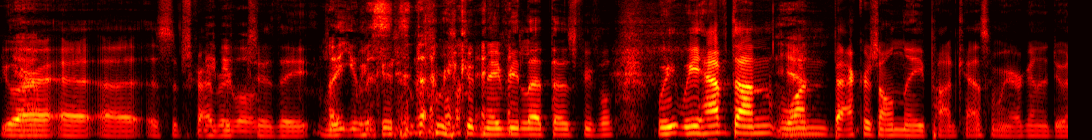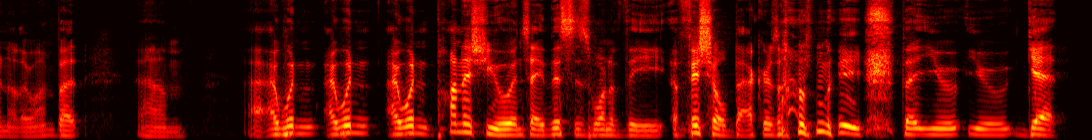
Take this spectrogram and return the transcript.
you Yeah. are a, a, a subscriber we'll to the. let we, you we listen could, to that we could maybe let those people. We, we have done Yeah. one backers only podcast and we are going to do another one, but. Um, I I wouldn't, I wouldn't, I wouldn't punish you and say this is one of the official backers only that you you get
